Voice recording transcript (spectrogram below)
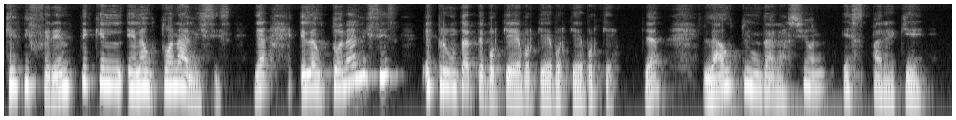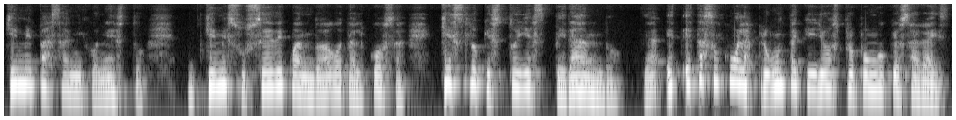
que es diferente que el, autoanálisis. ¿Ya? El autoanálisis es preguntarte por qué, por qué, por qué, por qué. ¿ya? La autoindagación es para qué. ¿Qué me pasa a mí con esto? ¿Qué me sucede cuando hago tal cosa? ¿Qué es lo que estoy esperando? Estas son como las preguntas que yo os propongo que os hagáis.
